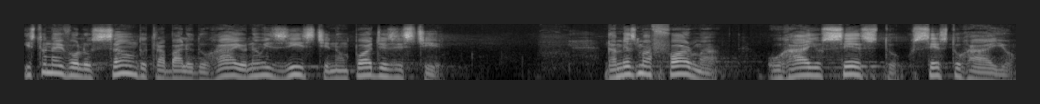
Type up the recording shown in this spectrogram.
Isto na evolução do trabalho do raio não existe, não pode existir. Da mesma forma, o raio sexto, o sexto raio,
